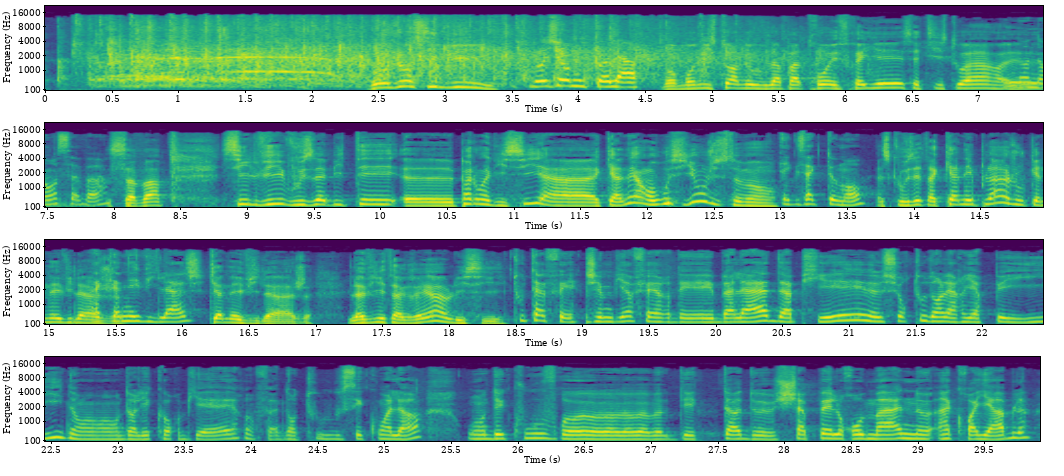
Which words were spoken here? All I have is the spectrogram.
Bonjour Sylvie. Bonjour Nicolas. Bon, mon histoire ne vous a pas trop effrayé, cette histoire Non, non, ça va. Ça va. Sylvie, vous habitez euh, pas loin d'ici, à Canet, en Roussillon, justement. Exactement. Est-ce que vous êtes à Canet-Plage ou Canet-Village À Canet-Village. Canet-Village. La vie est agréable ici Tout à fait. J'aime bien faire des balades à pied, euh, surtout dans l'arrière-pays, dans, dans, les Corbières, enfin dans tous ces coins-là, où on découvre euh, des tas de chapelles romanes incroyables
